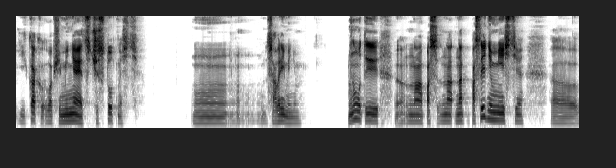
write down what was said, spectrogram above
и как вообще меняется частотность э, со временем. Ну вот и на, пос, на, на последнем месте э,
